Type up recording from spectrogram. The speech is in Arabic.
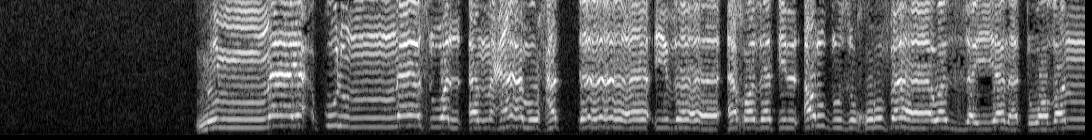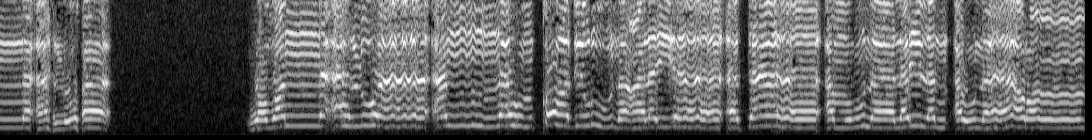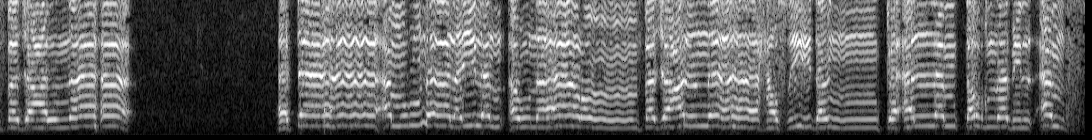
مما يأكل الناس والأنعام حتى إذا أخذت الأرض زخرفها وزينت وظن أهلها وظن أهلها أنهم قادرون عليها أتاها أمرنا ليلا أو نهارا فجعلناها أتاها أمرنا ليلا أو نهارا فجعلناها حصيدا كأن لم تغن بالأمس.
